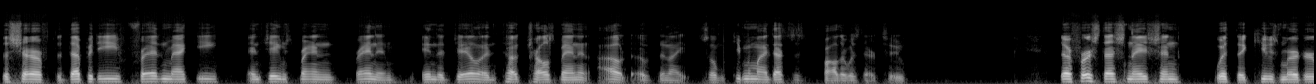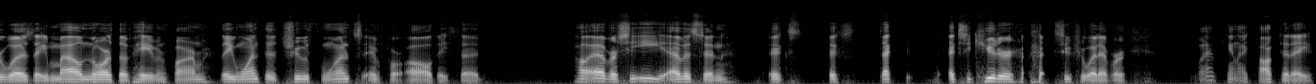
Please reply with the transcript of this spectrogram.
the sheriff, the deputy, Fred Mackey, and James Bannon in the jail and took Charles Bannon out of the night. So keep in mind that's his father was there too. Their first destination with the accused murder was a mile north of Haven Farm. They want the truth once and for all, they said. However, C.E. Evanson, ex, ex, executor, executor, whatever. Why can't I talk today?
